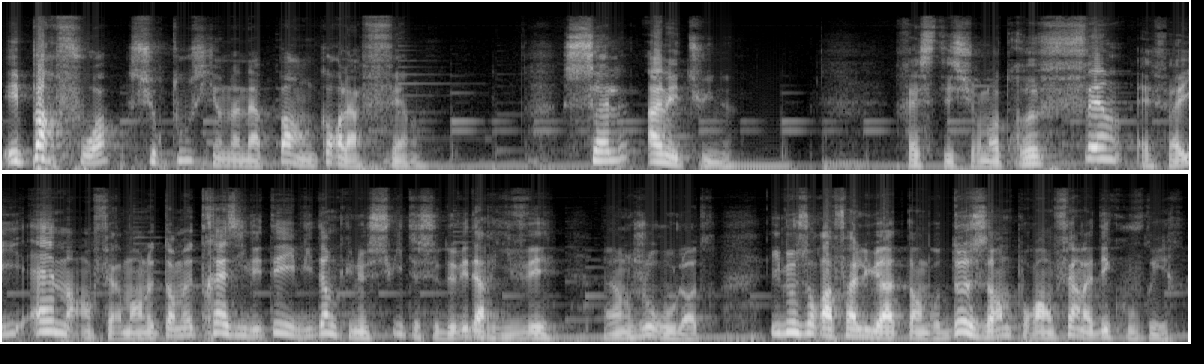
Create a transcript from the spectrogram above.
Et parfois, surtout si on n'en a pas encore la fin. Seul en est une. Resté sur notre fin, FAIM, en fermant le tome 13, il était évident qu'une suite se devait d'arriver, un jour ou l'autre. Il nous aura fallu attendre deux ans pour enfin la découvrir.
